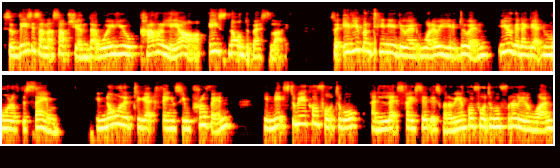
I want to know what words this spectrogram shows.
So this is an assumption that where you currently are is not the best life. So if you continue doing whatever you're doing, you're going to get more of the same. In order to get things improving, it needs to be uncomfortable. And let's face it, it's going to be uncomfortable for a little while,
